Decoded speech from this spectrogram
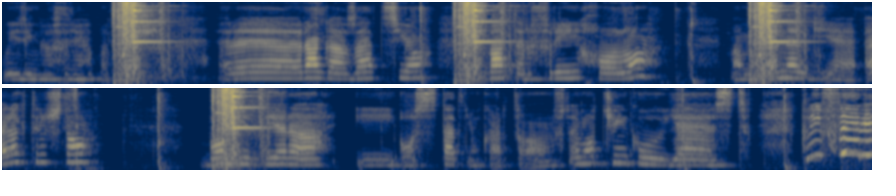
Weezing w zasadzie chyba też. Ragazacjo, Butterfree, Holo. Mamy energię elektryczną, Bombardiera i ostatnią kartą w tym odcinku jest Clefairy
